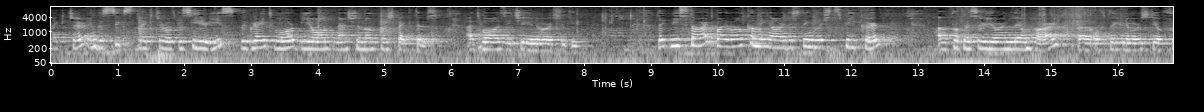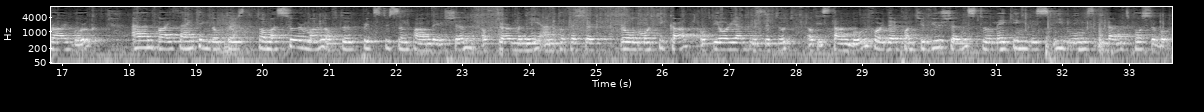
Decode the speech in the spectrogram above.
lecture in the sixth lecture of the series, The Great War Beyond National Perspectives at Boğaziçi University. Let me start by welcoming our distinguished speaker, uh, Professor Jörn Leonhard uh, of the University of Freiburg, and by thanking Dr. Thomas Surman of the Fritz Thyssen Foundation of Germany and Professor Rol Motika of the Orient Institute of Istanbul for their contributions to making this evening's event possible.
